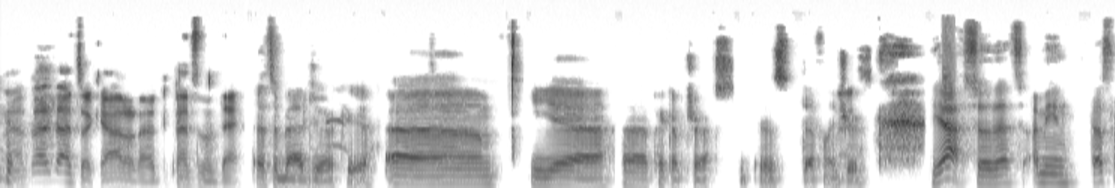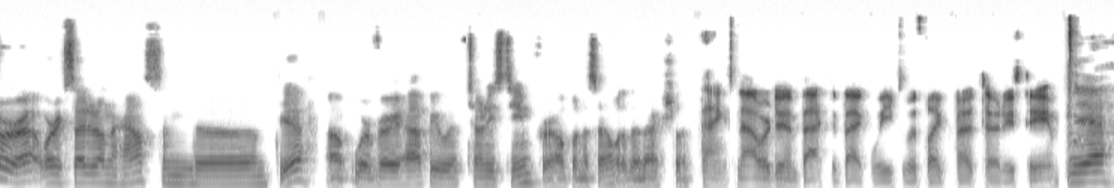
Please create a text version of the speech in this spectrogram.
nah that, that's okay. I don't know. It depends on the day. That's a bad joke. Yeah. Um. Yeah. Uh, pickup trucks is definitely true. Yeah. So that's. I mean, that's where we're at. We're excited on the house, and uh, yeah, uh, we're very happy with Tony's team for helping us out with it. Actually. Thanks. Now we're doing back to back weeks with like Tony's team, Yeah.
